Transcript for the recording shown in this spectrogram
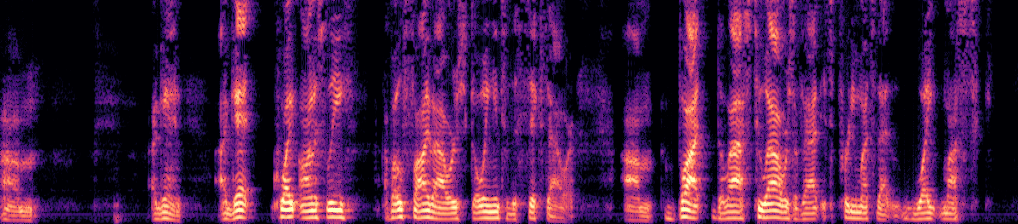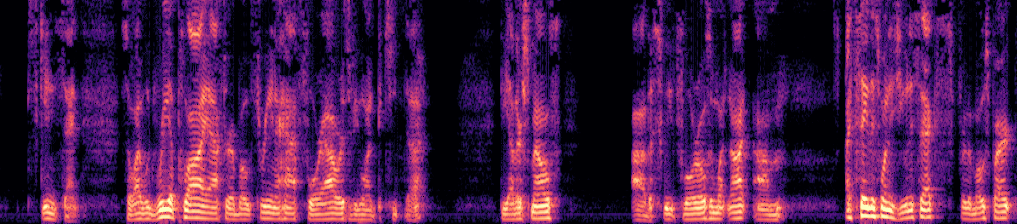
um, again, I get quite honestly about five hours going into the sixth hour. Um, but the last two hours of that, it's pretty much that white musk skin scent. So I would reapply after about three and a half, four hours if you wanted to keep the the other smells, uh, the sweet florals and whatnot. Um, I'd say this one is unisex for the most part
